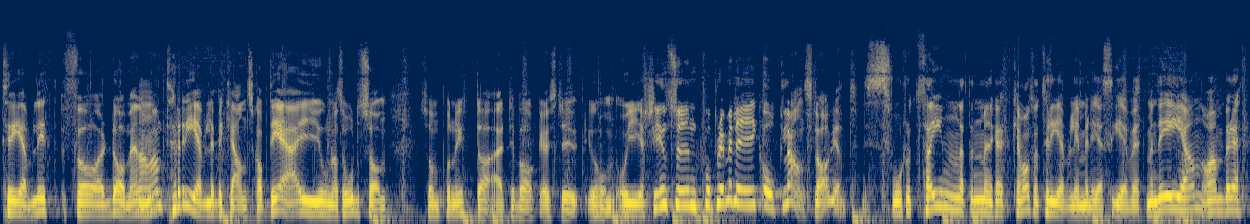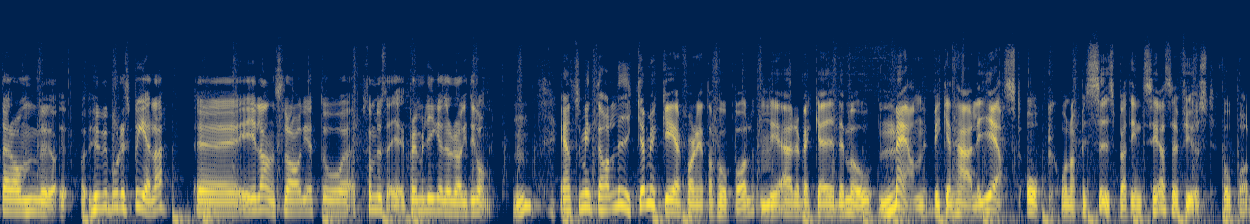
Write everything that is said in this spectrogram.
Trevligt för dem. En annan trevlig bekantskap det är ju Jonas Olsson som på nytt är tillbaka i studion och ger sin syn på Premier League och landslaget. Det är svårt att ta in att en människa kan vara så trevlig med det CVt. Men det är han och han berättar om eh, hur vi borde spela eh, i landslaget och som du säger, Premier League har dragit igång. Mm. En som inte har lika mycket erfarenhet av fotboll det är Rebecca Eidemo. Men vilken härlig gäst och hon har precis börjat intressera sig för just fotboll.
